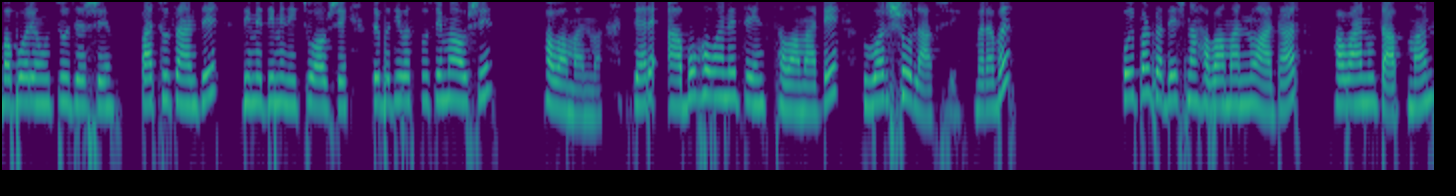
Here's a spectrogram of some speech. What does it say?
બપોરે ઊંચું જશે પાછું સાંજે ધીમે ધીમે નીચું આવશે. તો એ બધી વસ્તુ શેમાં આવશે? હવામાનમાં. જ્યારે આબોહવાને ચેન્જ થવા માટે વર્ષો લાગશે. બરાબર? કોઈપણ પ્રદેશના હવામાનનો આધાર, હવાનું તાપમાન,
